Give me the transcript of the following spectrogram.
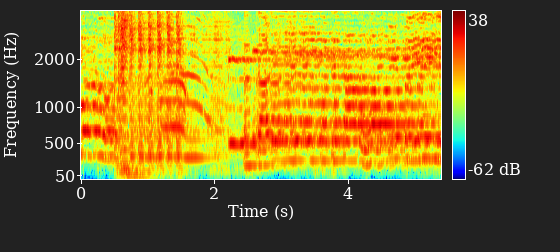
બધું તંદાડે પટલા બોલી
